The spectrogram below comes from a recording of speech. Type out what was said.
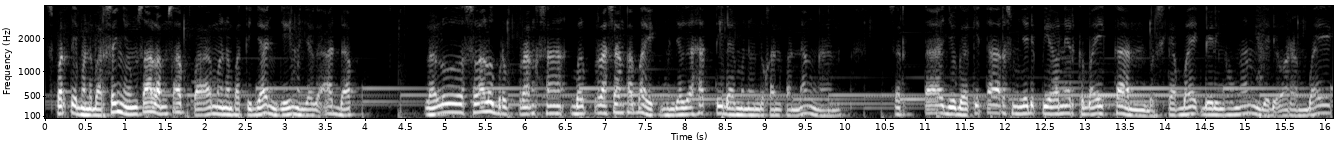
seperti menebar senyum, salam sapa, menempati janji, menjaga adab, lalu selalu berprasangka baik, menjaga hati dan menundukkan pandangan, serta juga kita harus menjadi pionir kebaikan, bersikap baik di lingkungan, menjadi orang baik,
